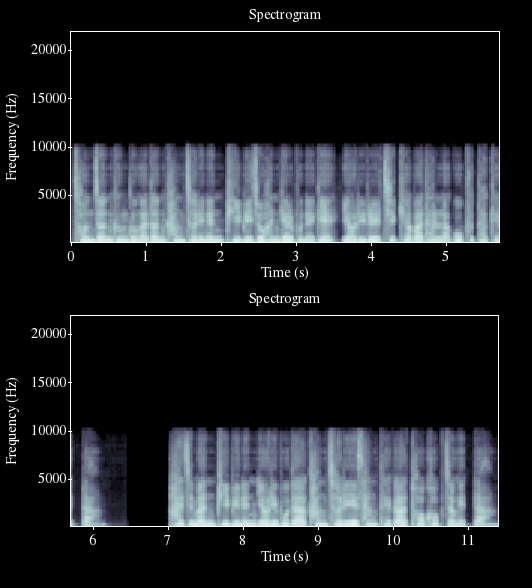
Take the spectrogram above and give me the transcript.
전전긍긍하던 강철이는 비비조 한결분에게 열이를 지켜봐 달라고 부탁했다. 하지만 비비는 열이보다 강철이의 상태가 더 걱정했다.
